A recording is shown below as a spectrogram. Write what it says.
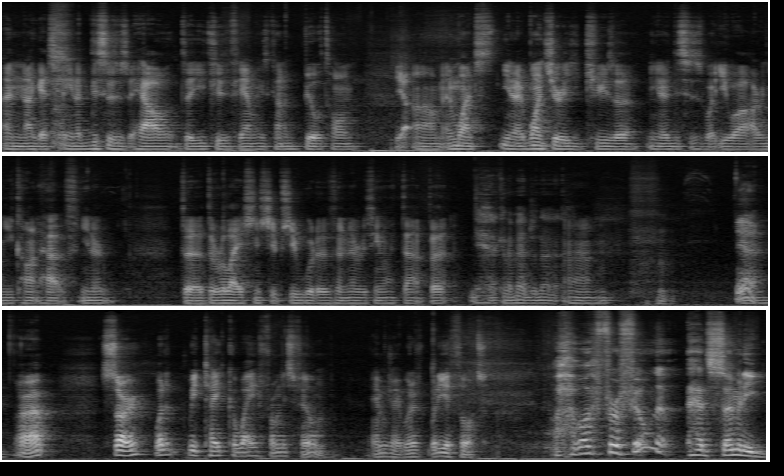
and I guess you know this is how the Yakuza family is kind of built on. Yeah. Um, and once you know, once you're a Yakuza, you know this is what you are, and you can't have you know the the relationships you would have and everything like that. But yeah, I can imagine that. um, Yeah. All right. So, what did we take away from this film, MJ? What What are your thoughts? Oh, Well, for a film that had so many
